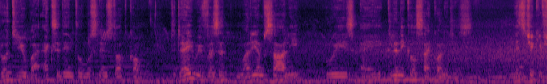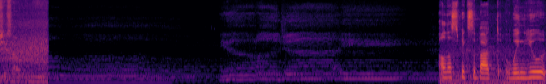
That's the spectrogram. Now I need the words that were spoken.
brought to you by accidentalmuslims.com. Today we visit Mariam Sali, who is a clinical psychologist. Let's check if she's home. Allah speaks about when you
